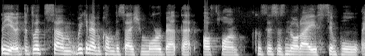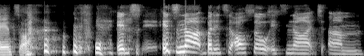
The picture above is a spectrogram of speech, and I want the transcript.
But yeah, let's um, we can have a conversation more about that offline because this is not a simple answer. it's it's not, but it's also it's not um,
